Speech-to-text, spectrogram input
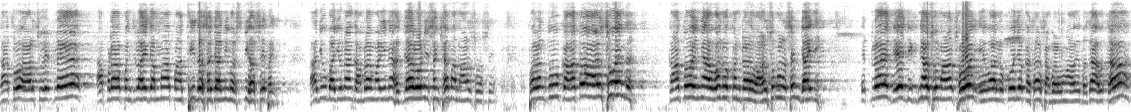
કાં તો આળસુ એટલે આપણા પંચલાઈ ગામમાં પાંચથી દસ હજારની વસ્તી હશે ભાઈ. આજુબાજુના ગામડા મળીને હજારોની સંખ્યામાં માણસો હશે. પરંતુ કાં તો આળસુ અંગ કાં તો એને આવવાનો કંટાળો. આળસુ ને જાય નહીં. એટલે જે જિજ્ઞાસુ માણસ હોય, એવા લોકો જે કથા સાંભળવામાં આવે, બધા આવતા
